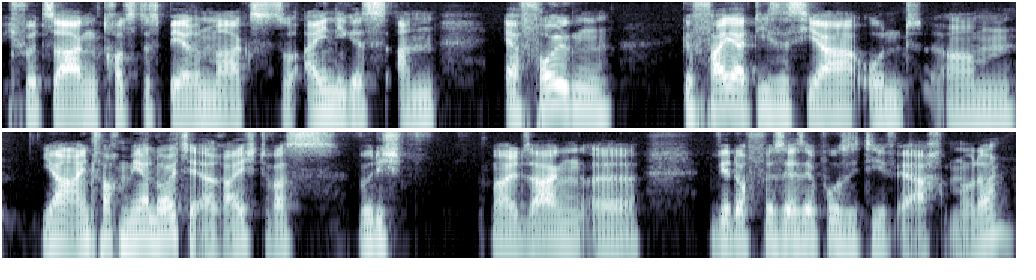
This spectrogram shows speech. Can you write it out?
ich würde sagen, trotz des Bärenmarks so einiges an Erfolgen gefeiert dieses Jahr und ähm, ja, einfach mehr Leute erreicht, was würde ich mal sagen, äh, wir doch für sehr, sehr positiv erachten, oder?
